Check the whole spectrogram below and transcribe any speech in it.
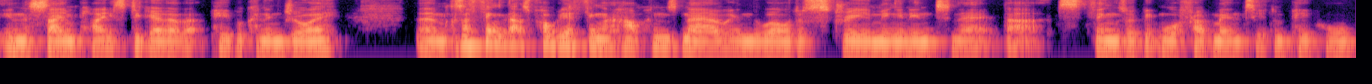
in the same place together that people can enjoy because um, I think that's probably a thing that happens now in the world of streaming and internet. That things are a bit more fragmented and people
